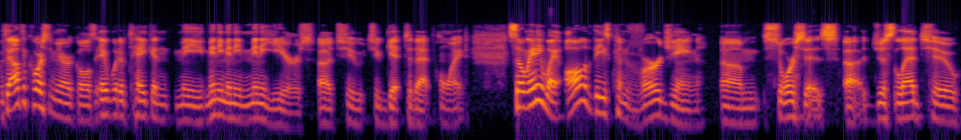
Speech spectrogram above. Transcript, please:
without the Course in Miracles, it would have taken me many, many, many years uh, to to get to that point. So anyway, all of these converging um, sources uh, just led to.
